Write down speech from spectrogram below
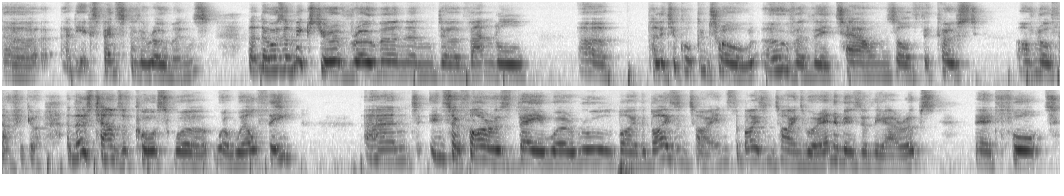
uh, at the expense of the Romans. But there was a mixture of Roman and uh, Vandal uh, political control over the towns of the coast of North Africa. And those towns, of course, were, were wealthy. And insofar as they were ruled by the Byzantines, the Byzantines were enemies of the Arabs. They had fought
